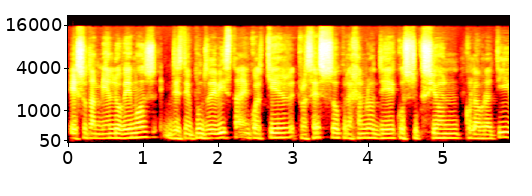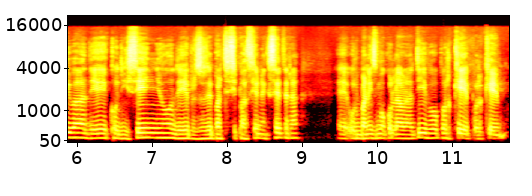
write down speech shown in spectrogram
eso también lo vemos desde mi punto de vista en cualquier proceso, por ejemplo, de construcción colaborativa, de codiseño, de procesos de participación, etcétera eh, urbanismo colaborativo. ¿Por qué? Porque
